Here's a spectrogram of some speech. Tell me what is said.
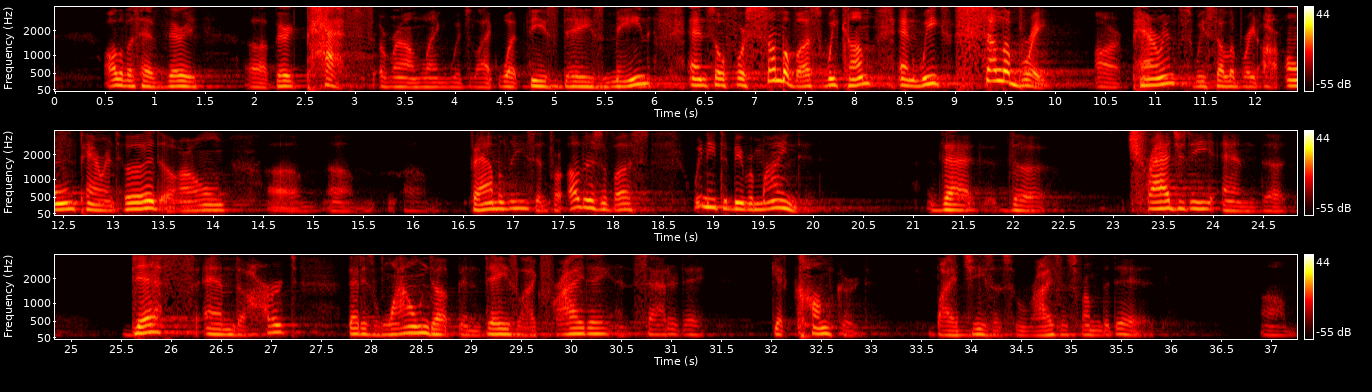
all of us have very uh, very past around language like what these days mean. And so for some of us, we come and we celebrate our parents, we celebrate our own parenthood, our own um, um, um, families. And for others of us, we need to be reminded that the tragedy and the death and the hurt that is wound up in days like Friday and Saturday get conquered by a Jesus who rises from the dead. Um,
